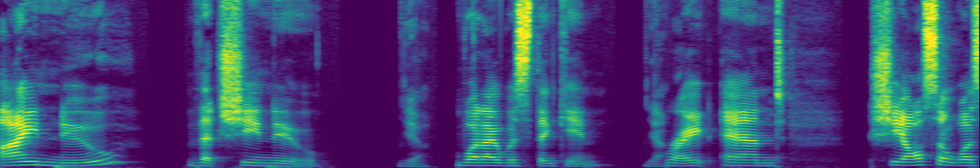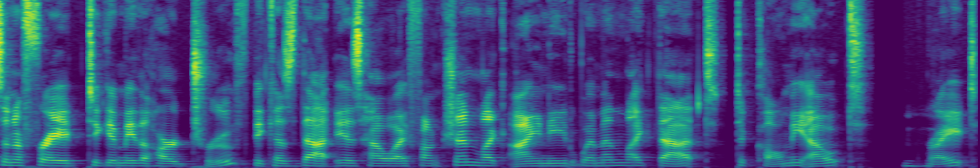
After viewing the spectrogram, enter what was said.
I knew that she knew yeah what I was thinking. Yeah. Right. And she also wasn't afraid to give me the hard truth because that is how I function. Like, I need women like that to call me out. Mhm. Right.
